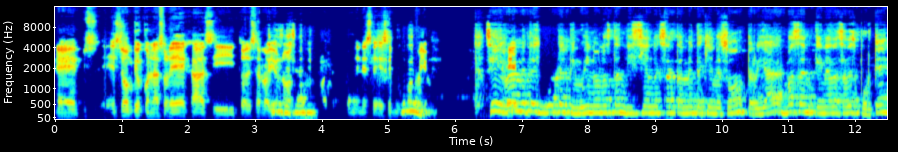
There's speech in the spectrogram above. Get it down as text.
eh, pues, es obvio con las orejas y todo ese rollo, ¿no? Sí, ese, ese mismo rollo. Sí, eh, realmente igual que el pingüino no están diciendo exactamente quiénes son, pero ya más que nada, ¿sabes por qué?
